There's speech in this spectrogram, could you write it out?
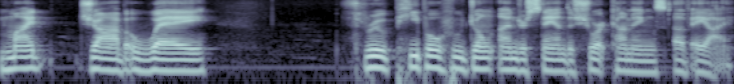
my job away through people who don't understand the shortcomings of AI.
